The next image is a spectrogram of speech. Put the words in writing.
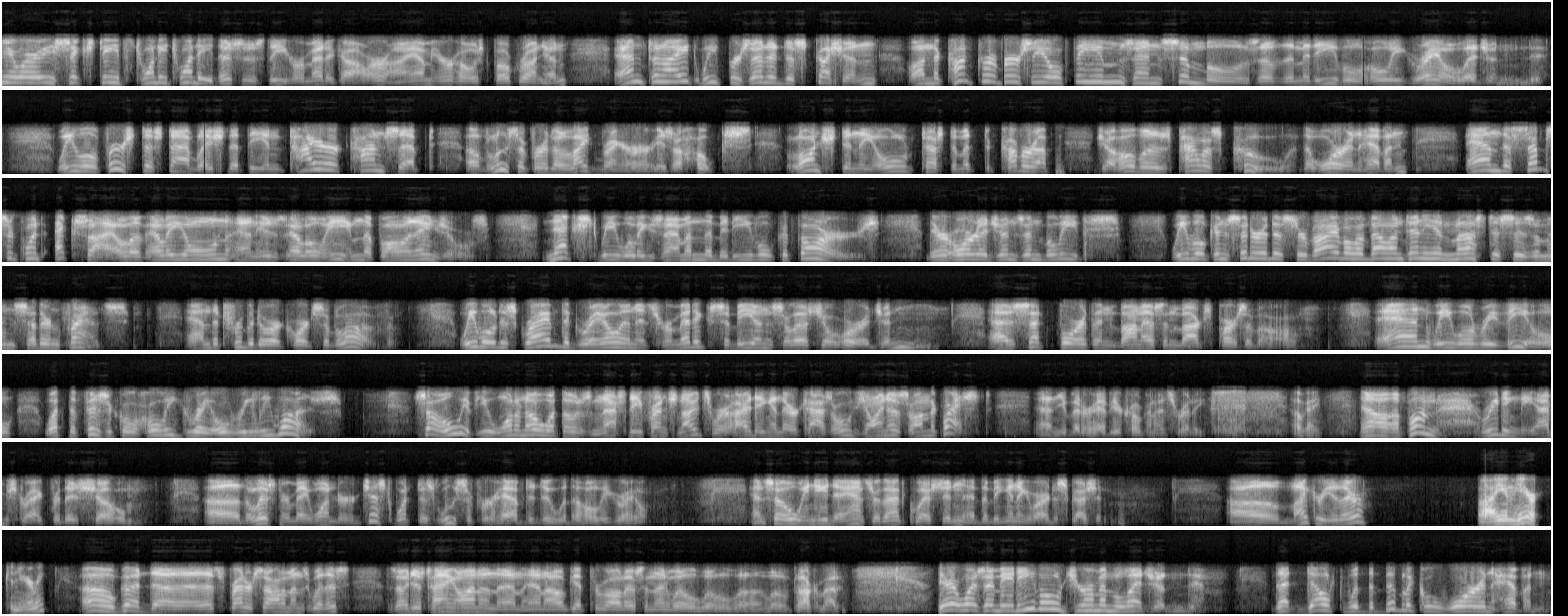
January 16th, 2020. This is the Hermetic Hour. I am your host, Poke Runyon, and tonight we present a discussion on the controversial themes and symbols of the medieval Holy Grail legend. We will first establish that the entire concept of Lucifer the Lightbringer is a hoax, launched in the Old Testament to cover up Jehovah's palace coup, the war in heaven, and the subsequent exile of Elyon and his Elohim, the fallen angels. Next, we will examine the medieval Cathars, their origins and beliefs. We will consider the survival of Valentinian Gnosticism in southern France and the troubadour courts of love. We will describe the Grail in its Hermetic Sabaean celestial origin, as set forth in von Eschenbach's Parzival, and we will reveal what the physical Holy Grail really was. So, if you want to know what those nasty French knights were hiding in their castle, join us on the quest. And you better have your coconuts ready. Okay. Now, upon reading the abstract for this show, uh, the listener may wonder just what does Lucifer have to do with the Holy Grail? And so we need to answer that question at the beginning of our discussion. Uh, Mike, are you there? I am here. Can you hear me? Oh, good. Uh, that's Frater Solomon's with us. So just hang on, and, and, and I'll get through all this, and then we'll we'll uh, we'll talk about it. There was a medieval German legend that dealt with the biblical war in heaven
